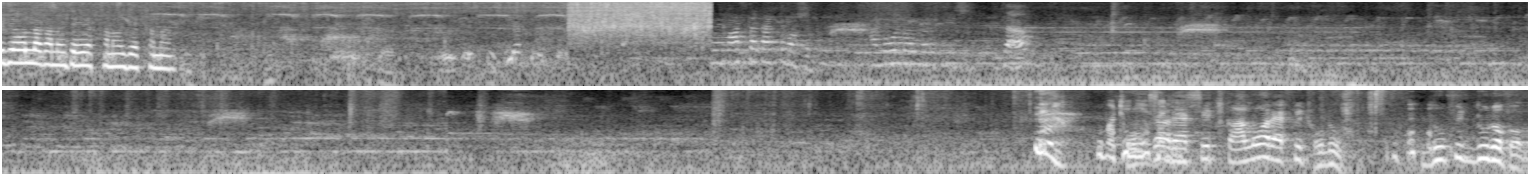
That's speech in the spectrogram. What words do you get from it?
এই যে ওল লাগানো এই একখানা, ওই যে একখানা। বটি নিয়ে এক পিঠ কালো আর এক পিঠ হলুদ। দু পিঠ দু রকম।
